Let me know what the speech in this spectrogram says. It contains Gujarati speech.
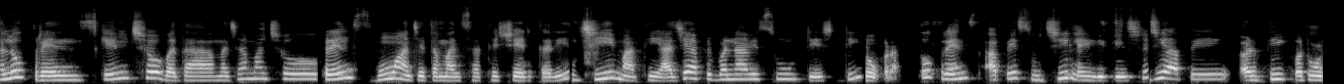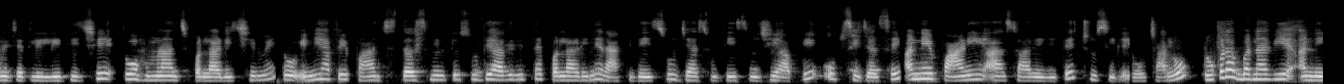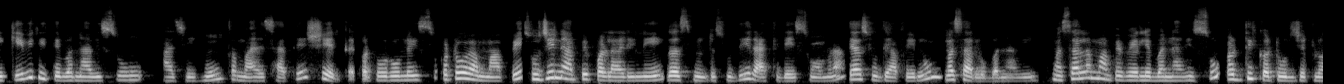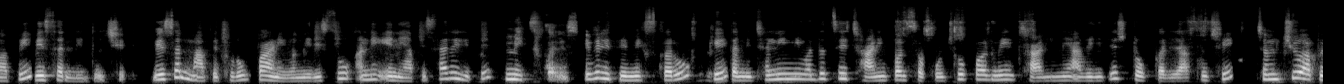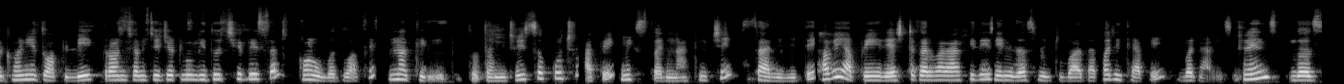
હેલો ફ્રેન્ડ્સ કેમ છો? બધા મજામાં છો? ફ્રેન્ડ્સ હું આજે તમારી સાથે શેર કરીશ. માંથી આજે આપણે બનાવીશું ટેસ્ટી ઢોકળા. તો ફ્રેન્ડ્સ આપણે સૂજી લઈ લીધી છે. જે આપણે અડધી કટોરી જેટલી લીધી છે, તો હમણાં જ પલાળી છે મેં. તો એને આપણે પાંચ દસ મિનિટ સુધી આવી રીતે પલાળીને રાખી દઈશું. જ્યાં સુધી સૂજી આપણી ઉપસી જશે અને પાણી આ સારી રીતે ચૂસી લે. ચાલો, ઢોકળા બનાવીએ અને કેવી રીતે બનાવીશું આજે હું તમારી સાથે શેર કરી. કટોરો લઈશું. કટોરામાં આપણે સૂજીને આપણે પલાળીને દસ મિનિટ સુધી રાખી દઈશું હમણાં. ત્યાં સુધી આપણે એનો મસાલો બનાવીએ. મસાલામાં આપણે પહેલે બનાવીશું અડધી કટોરી જેટલું આપણે બેસન લીધું છે. બેસનમાં આપણે થોડું પાણી ઉમેરીશું અને એને આપણે સારી રીતે મિક્સ કરીશું. એવી રીતે મિક્સ કરો કે તમે છન્નીની મદદથી છાણી પણ શકો છો, પણ મેં છાણીને આવી રીતે સ્ટોક કરી રાખ્યું છે. ચમચીઓ આપણે ગણીએ તો આપણે બે ત્રણ ચમચી જેટલું લીધું છે બેસન, ઘણું બધું આપણે નથી લીધું. તો તમે જોઈ શકો છો, આપણે મિક્સ કરી નાખ્યું છે. સારી રીતે. હવે આપણે રેસ્ટ કરવા રાખી દઈશું. એને દસ મિનિટ બાદ ફરીથી આપણે બનાવીશું. ફ્રેન્ડ્સ દસ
